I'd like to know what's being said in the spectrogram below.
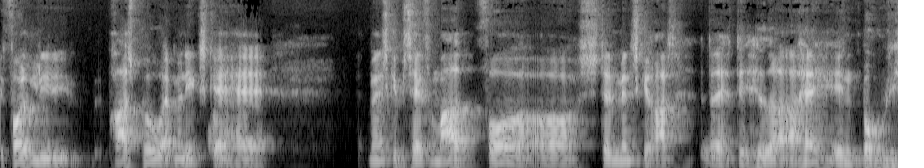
et folkeligt pres på, at man ikke skal have, man skal betale for meget for at den menneskeret, der det hedder at have en bolig.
